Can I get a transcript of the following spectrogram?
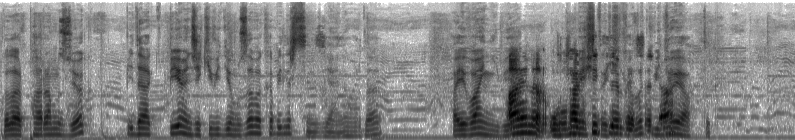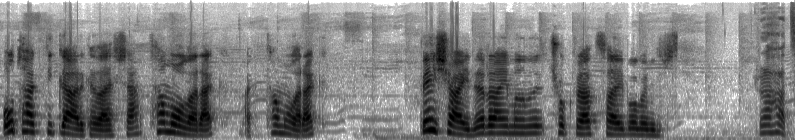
O kadar paramız yok. Bir daha bir önceki videomuza bakabilirsiniz yani orada. Hayvan gibi Aynen o 15 taktikle dakikalık mesela video yaptık. o taktikle arkadaşlar tam olarak bak tam olarak 5 ayda Rayman'ı çok rahat sahibi olabilirsin. Rahat,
